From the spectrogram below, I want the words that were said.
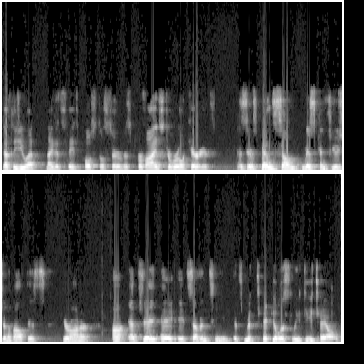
that the United States Postal Service provides to rural carriers because there's been some misconfusion about this, Your Honor. Uh, at JA 817, it's meticulously detailed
